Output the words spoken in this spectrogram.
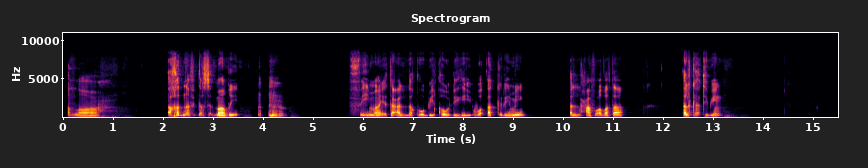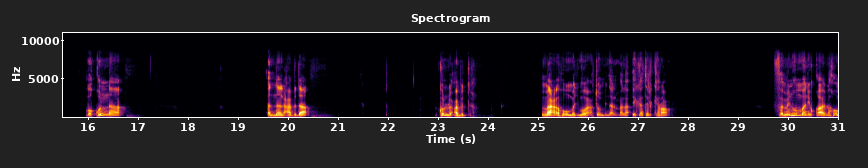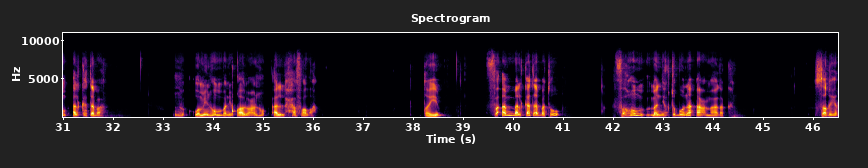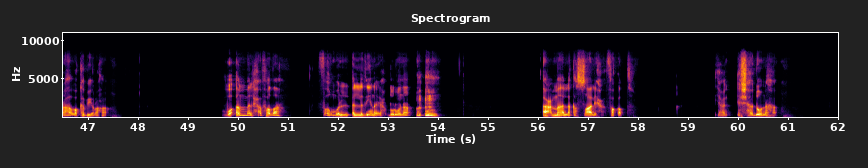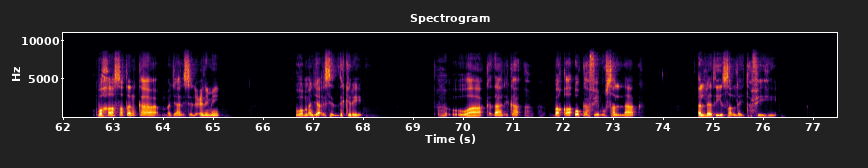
الله. أخذنا في الدرس الماضي فيما يتعلق بقوله وأكرم الحفظة الكاتبين. وقلنا أن العبد كل عبد معه مجموعة من الملائكة الكرام. فمنهم من يقال لهم الكتبة ومنهم من يقال عنهم الحفظة. طيب فأما الكتبة فهم من يكتبون أعمالك صغيرها وكبيرها. وأما الحفظة فهم الذين يحضرون أعمالك الصالحة فقط. يعني يشهدونها. وخاصة كمجالس العلم ومجالس الذكر وكذلك بقاؤك في مصلاك الذي صليت فيه.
